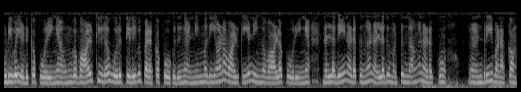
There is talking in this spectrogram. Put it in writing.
முடிவை எடுக்க போறீங்க. உங்க வாழ்க்கையில ஒரு தெளிவு பிறக்க போகுதுங்க. நிம்மதியான வாழ்க்கைய நீங்க வாழ போறீங்க. நல்லதே நடக்குங்க. நல்லது மட்டும்தாங்க நடக்கும். நன்றி வணக்கம்.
